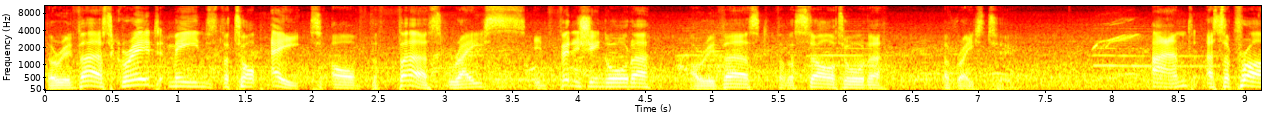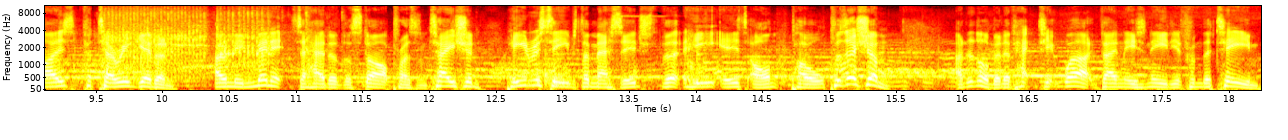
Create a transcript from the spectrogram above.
The reverse grid means the top eight of the first race in finishing order are reversed for the start order of race 2. And a surprise for Terry Gibbon. Only minutes ahead of the start presentation, he receives the message that he is on pole position. A little bit of hectic work then is needed from the team,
